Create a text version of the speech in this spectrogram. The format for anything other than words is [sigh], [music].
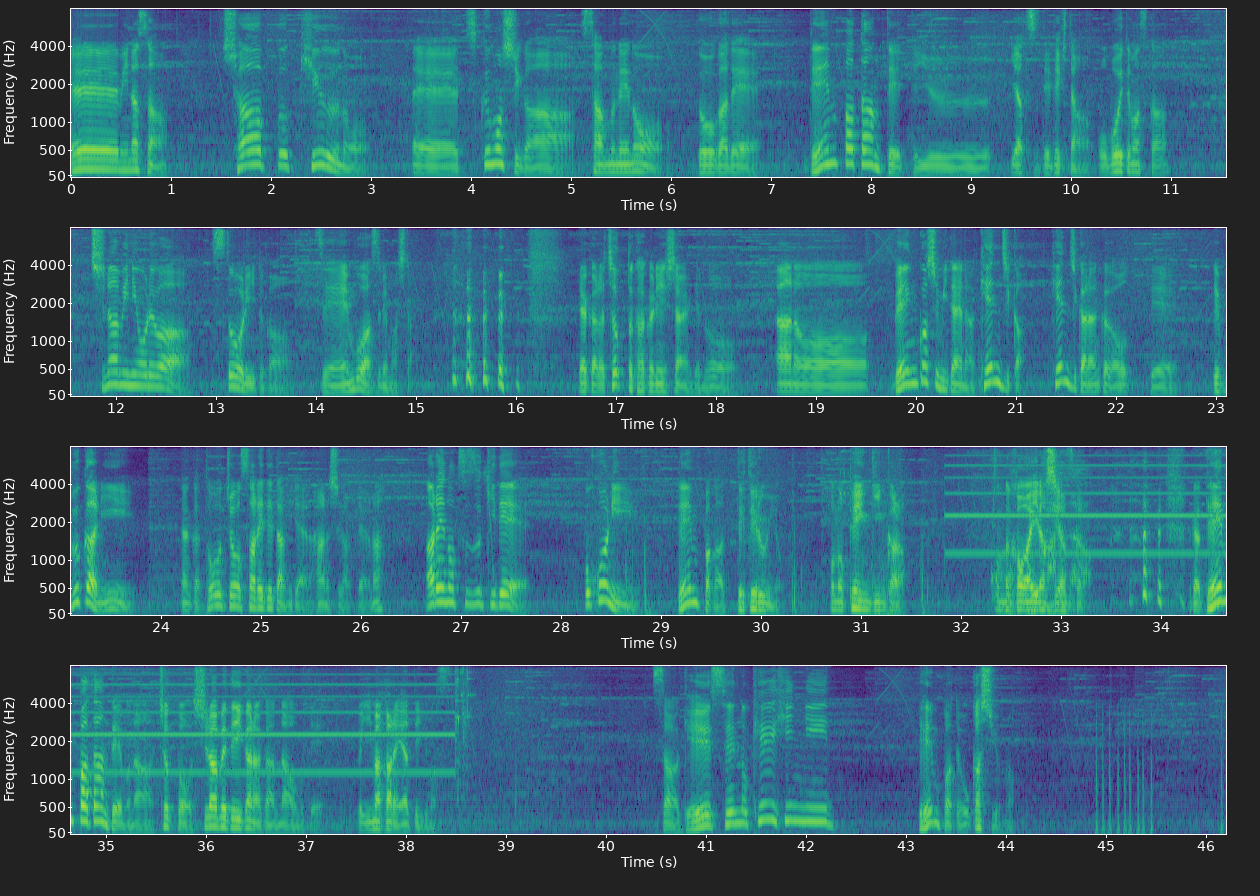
えー、皆さん、シャープ Q の、えー、つくも市がサムネの動画で、電波探偵っていうやつ出てきたん覚えてますか？ちなみに俺は、ストーリーとか全部忘れました。[laughs] だからちょっと確認したんやけど、あのー、弁護士みたいな、検事か。検事かなんかがおって、で、部下になんか盗聴されてたみたいな話があったよな。あれの続きで、ここに電波が出てるんよ。このペンギンから。こんな可愛らしいやつから。だから電波探偵もな、ちょっと調べていかなあかんな思って、今からやっていきます。さあ、ゲーセンの景品に電波っておかしいよな。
